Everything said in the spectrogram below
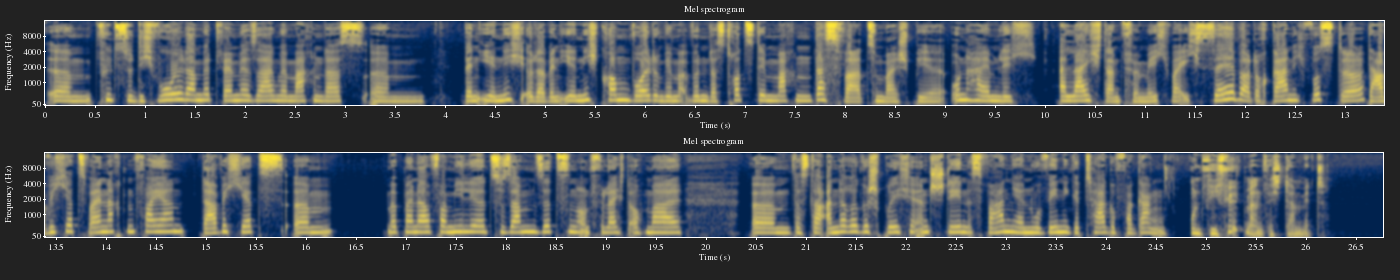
ähm, fühlst du dich wohl damit, wenn wir sagen, wir machen das? Ähm, wenn ihr nicht oder wenn ihr nicht kommen wollt und wir würden das trotzdem machen. Das war zum Beispiel unheimlich erleichternd für mich, weil ich selber doch gar nicht wusste, darf ich jetzt Weihnachten feiern? Darf ich jetzt ähm, mit meiner Familie zusammensitzen und vielleicht auch mal, ähm, dass da andere Gespräche entstehen? Es waren ja nur wenige Tage vergangen. Und wie fühlt man sich damit?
